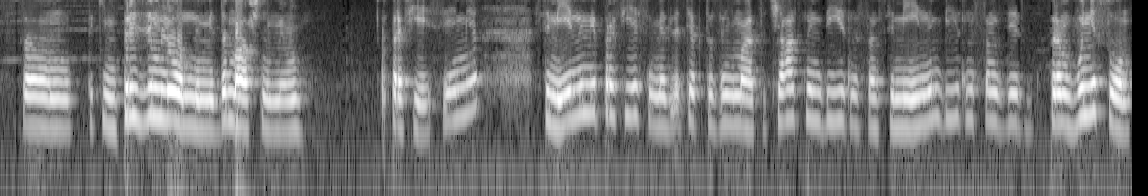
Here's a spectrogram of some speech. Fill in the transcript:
с такими приземленными домашними профессиями семейными профессиями, для тех, кто занимается частным бизнесом, семейным бизнесом. Здесь прям в унисон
